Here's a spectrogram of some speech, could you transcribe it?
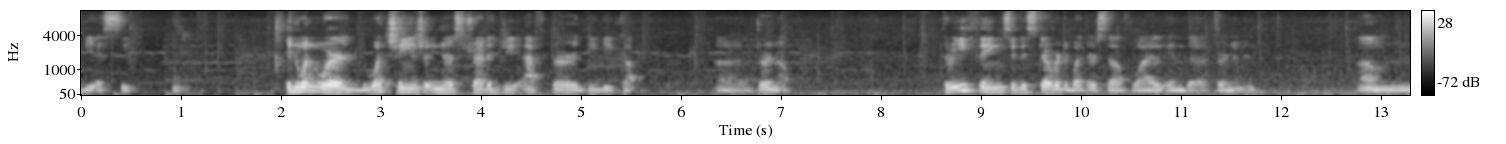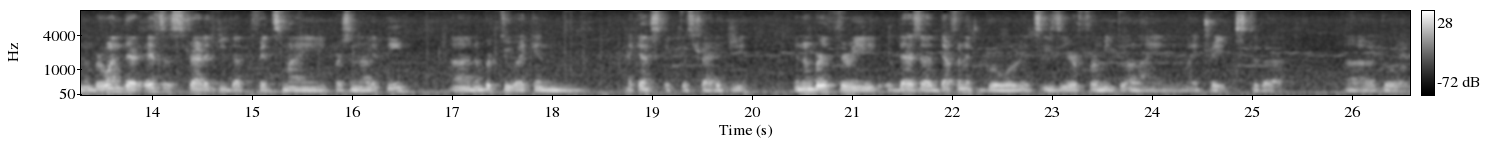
BSC. In one word, what changed in your strategy after TD Cup uh, journal? Three things you discovered about yourself while in the tournament. Um, number one, there is a strategy that fits my personality. Uh, number two, I can I can stick to strategy. And number three, if there's a definite goal, it's easier for me to align my traits to the uh, goal.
